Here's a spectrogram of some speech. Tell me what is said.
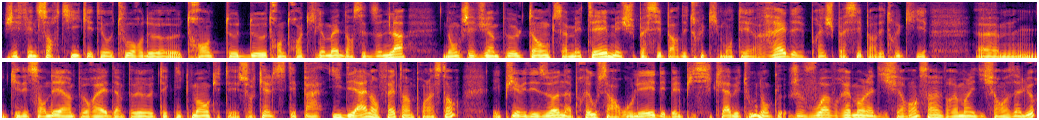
j'ai fait une sortie qui était autour de 32, 33 km dans cette zone-là. Donc j'ai vu un peu le temps que ça mettait, mais je suis passé par des trucs qui montaient raides. Après, je suis passé par des trucs qui euh, qui descendait un peu raide, un peu techniquement, qui était sur lequel c'était pas idéal en fait hein, pour l'instant. Et puis il y avait des zones après où ça roulait, des belles pistes cyclables et tout. Donc je vois vraiment la différence, hein, vraiment les différences d'allure.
